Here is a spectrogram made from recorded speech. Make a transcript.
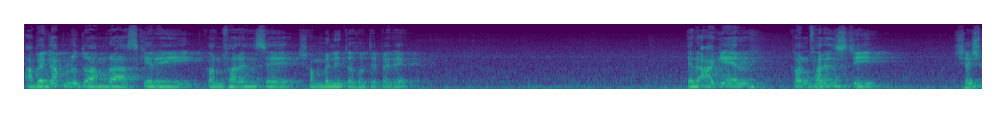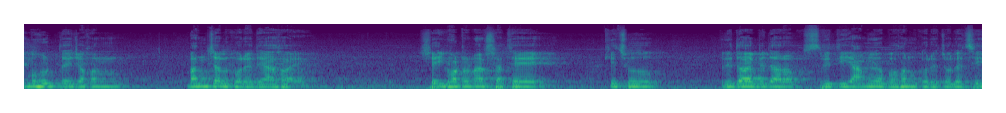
আবেগাপ্লুত আমরা আজকের এই কনফারেন্সে সম্মিলিত হতে পেরে। এর আগের কনফারেন্সটি শেষ মুহূর্তে যখন বানচাল করে দেয়া হয়, সেই ঘটনার সাথে কিছু হৃদয় বিদারক স্মৃতি আমিও বহন করে চলেছি।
